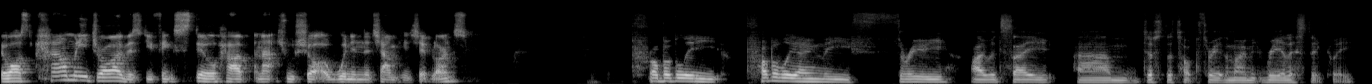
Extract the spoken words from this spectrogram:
who asked, How many drivers do you think still have an actual shot at winning the championship, Lawrence? Probably, probably only three, I would say. Um, just the top three at the moment, realistically.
